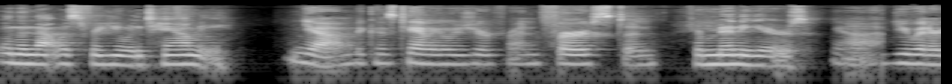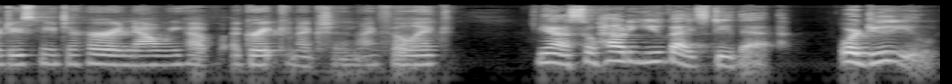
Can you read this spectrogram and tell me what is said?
And then that was for you and Tammy Yeah. Because Tammy was your friend first. And for many years. yeah, you introduced me to her. And now we have a great connection, I feel like. Yeah. So how do you guys do that? Or do you?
